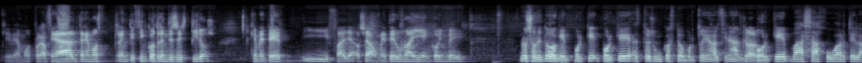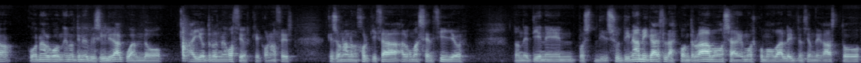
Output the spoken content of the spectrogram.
que veamos, porque al final tenemos 35 o 36 tiros que meter y falla, o sea, meter uno ahí en Coinbase no, sobre todo que ¿por qué, por qué esto es un coste de oportunidad al final. ¿Por qué vas a jugártela con algo donde no tienes visibilidad cuando hay otros negocios que conoces que son a lo mejor quizá algo más sencillos, donde tienen pues, sus dinámicas, las controlamos, sabemos cómo va la intención de gasto,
